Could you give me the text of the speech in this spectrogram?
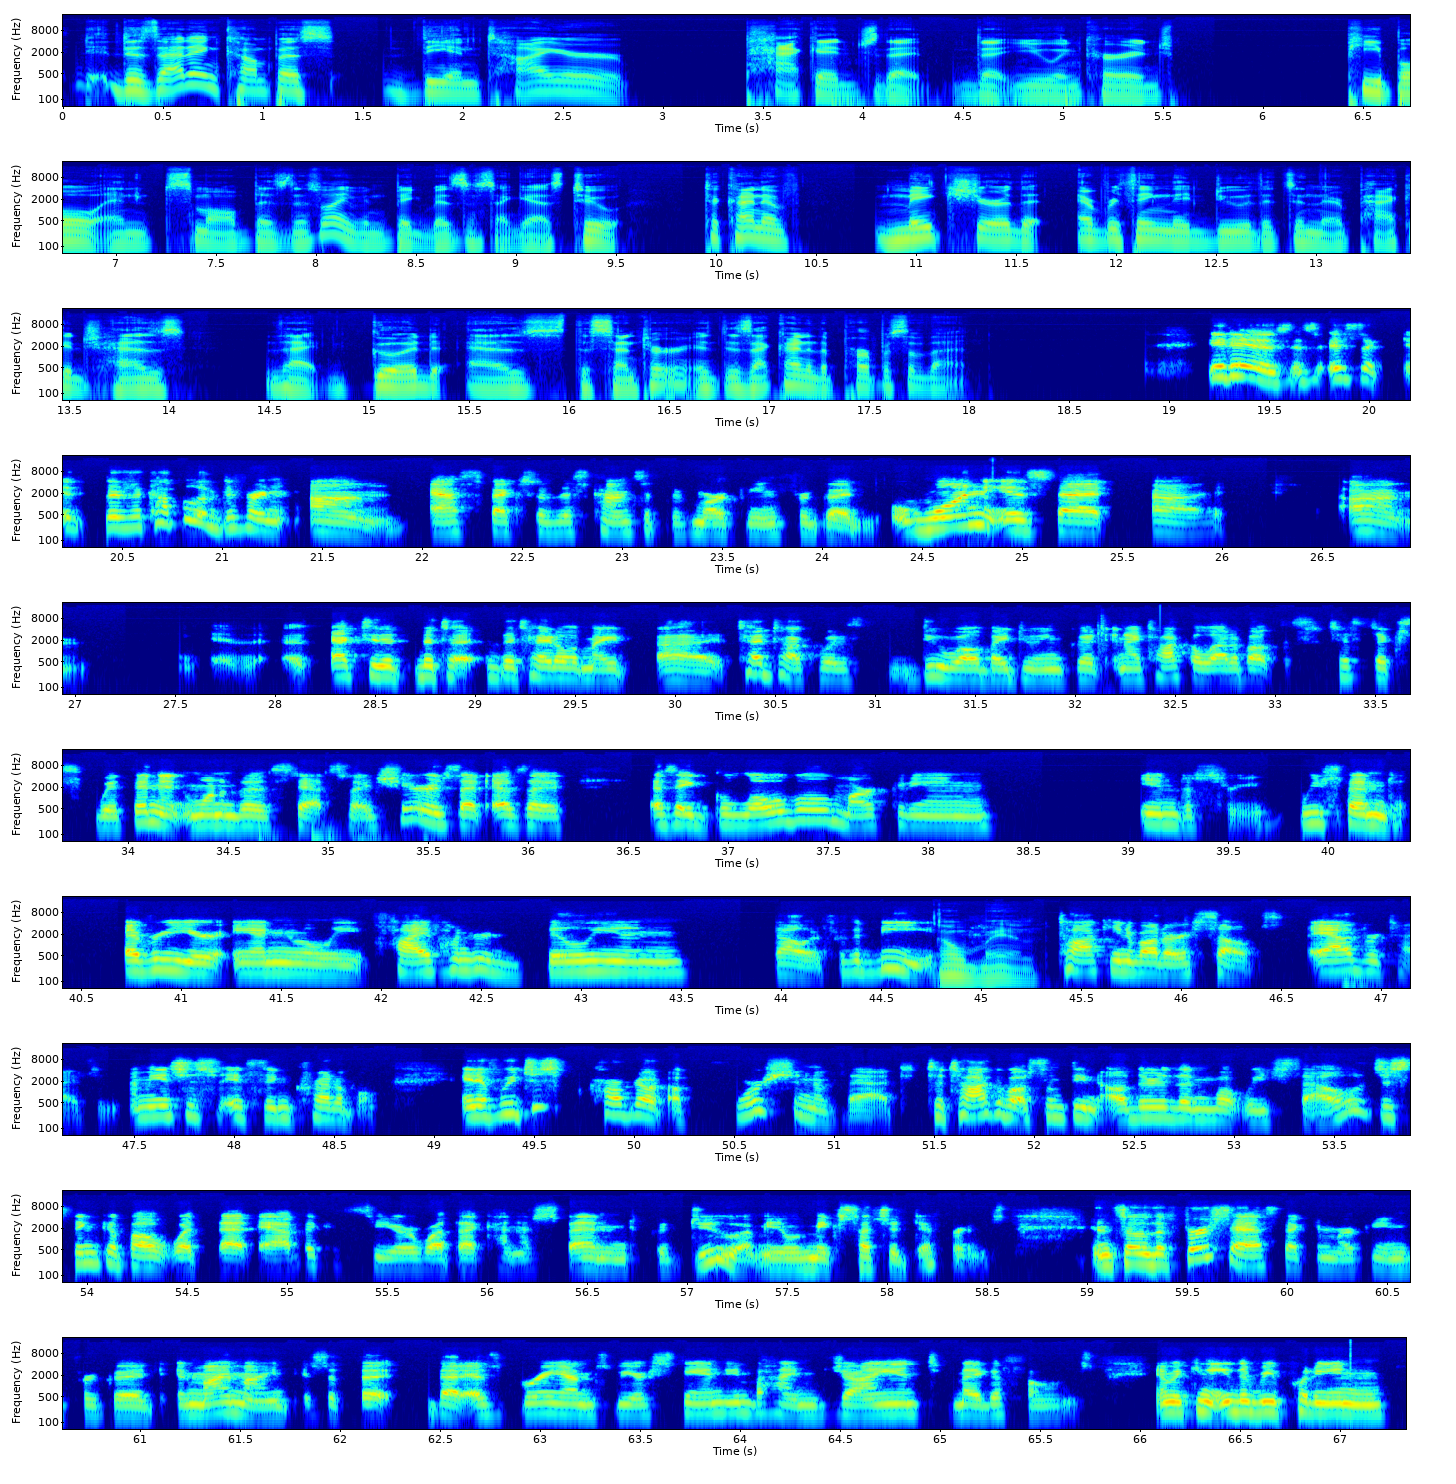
does that encompass the entire package that that you encourage people and small business, well, even big business, I guess, too, to kind of make sure that everything they do that's in their package has that good as the center? Is, that kind of the purpose of that? It is. It's, it's a, it, there's a couple of different um, aspects of this concept of marketing for good. One is that uh, um, actually the, the, the, title of my uh, ted talk was do well by doing good and i talk a lot about the statistics within it and one of the stats that i share is that as a as a global marketing industry we spend every year annually 500 billion dollars with a b oh man. talking about ourselves advertising. I mean it's just it's incredible and if we just carved out a portion of that to talk about something other than what we sell, just think about what that advocacy or what that kind of spend could do. I mean, it would make such a difference. And so the first aspect of marketing for good in my mind is that the, that as brands, we are standing behind giant megaphones and we can either be putting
